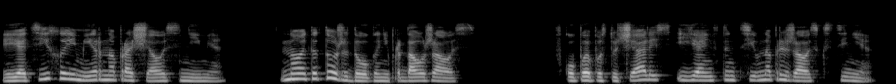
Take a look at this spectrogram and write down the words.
и я тихо и мирно прощалась с ними. Но это тоже долго не продолжалось. В купе постучались, и я инстинктивно прижалась к стене.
